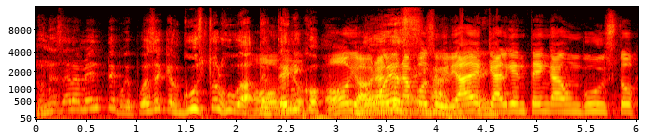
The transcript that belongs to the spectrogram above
No necesariamente, porque puede ser que el gusto del jugador, del técnico. obvio, no habrá es. alguna posibilidad de ahí. que alguien tenga un gusto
